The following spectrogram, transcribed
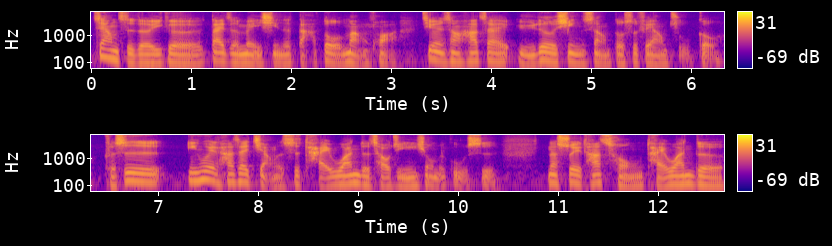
这样子的一个带着美型的打斗漫画，基本上他在娱乐性上都是非常足够。可是因为他在讲的是台湾的超级英雄的故事，那所以他从台湾的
